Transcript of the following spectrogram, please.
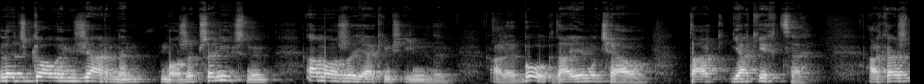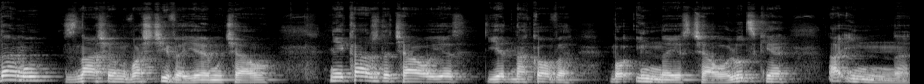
lecz gołym ziarnem, może pszenicznym, a może jakimś innym. Ale Bóg daje mu ciało, tak jakie chce, a każdemu z nasion właściwe jemu ciało. Nie każde ciało jest jednakowe, bo inne jest ciało ludzkie, a inne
